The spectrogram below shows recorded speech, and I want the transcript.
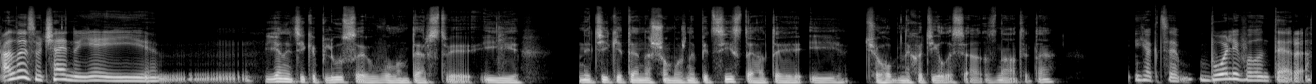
Але, звичайно, є і. Є не тільки плюси у волонтерстві, і не тільки те, на що можна підсісти, а те, і чого б не хотілося знати, так? Як це болі волонтера?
